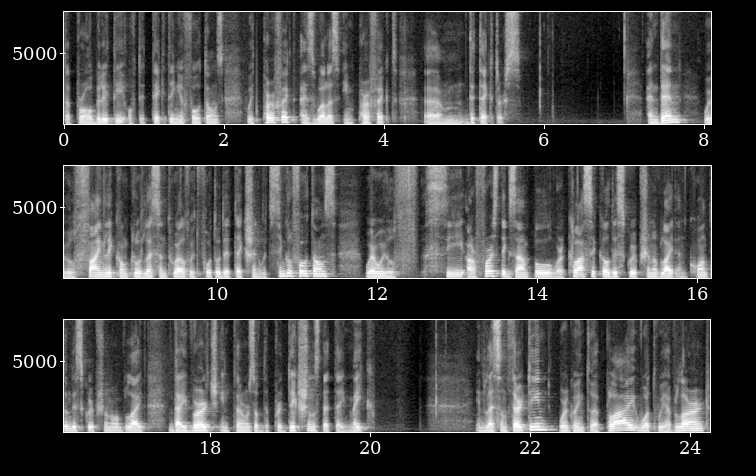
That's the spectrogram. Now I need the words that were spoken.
the probability of detecting photons with perfect as well as imperfect um, detectors. And then we will finally conclude lesson 12 with photo detection with single photons, where we will see our first example where classical description of light and quantum description of light diverge in terms of the predictions that they make. In lesson 13, we're going to apply what we have learned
